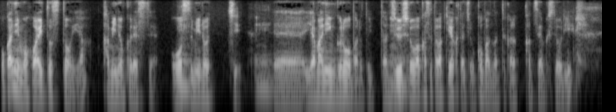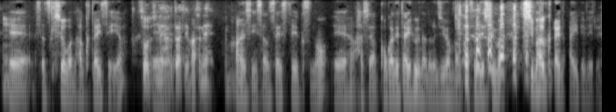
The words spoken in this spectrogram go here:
他にもホワイトストーンや神のクレッセ、大隅ロッチ、うん。えーヤマニングローバルといった重賞を沸かせた脇役たちもコバになってから活躍しており、うんえー、皐月賞馬の白大星や、そうですね。えー白大生いますね。うん阪神三歳ステークスの、えー、覇者、小金台風などの G1 馬をかすめてしま しまうくらいのハイレベル。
